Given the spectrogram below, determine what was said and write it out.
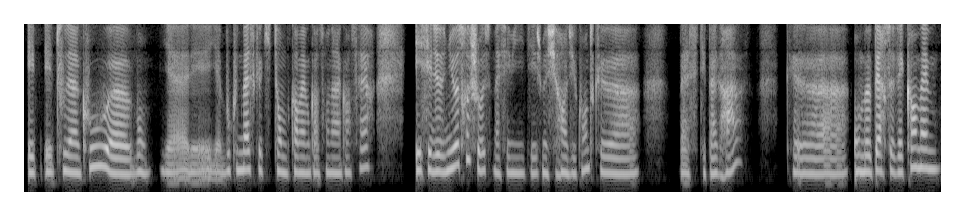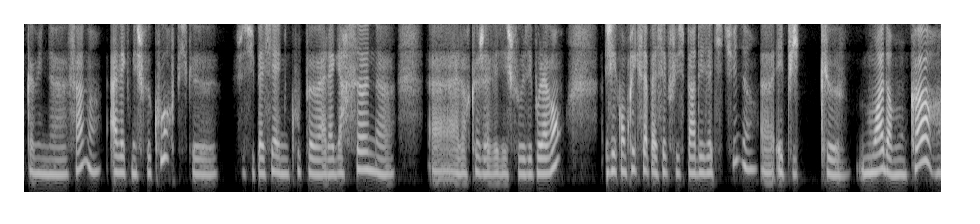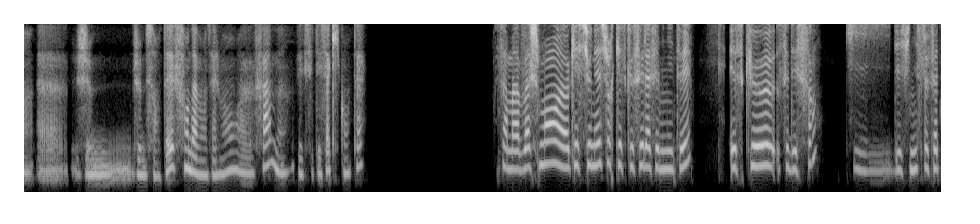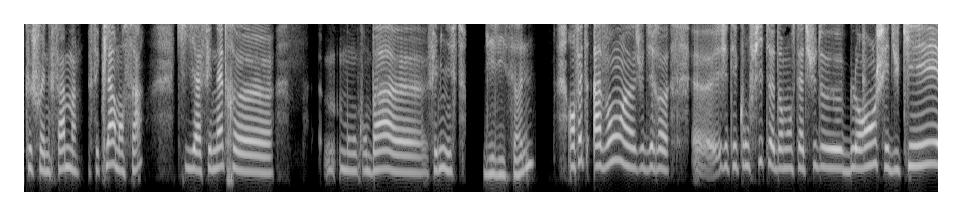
Et, tout d'un coup, bon, il y, a y a beaucoup de masques qui tombent quand même quand on a un cancer. Et c'est devenu autre chose, ma féminité. Je me suis rendu compte que bah, c'était pas grave, que on me percevait quand même comme une femme avec mes cheveux courts, puisque je suis passée à une coupe euh, à la garçonne euh, euh, alors que j'avais les cheveux aux épaules avant. J'ai compris que ça passait plus par des attitudes et puis que moi, dans mon corps, je, je, me sentais fondamentalement femme et que c'était ça qui comptait. Ça m'a vachement euh, questionné sur qu'est-ce que c'est la féminité. Est-ce que c'est des seins qui définissent le fait que je sois une femme? C'est clairement ça qui a fait naître mon combat féministe. Lillison en fait, avant, euh, je veux dire, euh, euh, j'étais confite dans mon statut de blanche, éduquée,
